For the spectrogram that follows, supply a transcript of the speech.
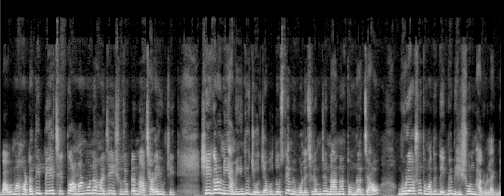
বাবা মা হঠাৎই পেয়েছে, তো আমার মনে হয় যে এই সুযোগটা না ছাড়াই উচিত। সেই কারণেই আমি কিন্তু জোর জবরদস্তি আমি বলেছিলাম যে, না না, তোমরা যাও, ঘুরে আসো, তোমাদের দেখবে ভীষণ ভালো লাগবে।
